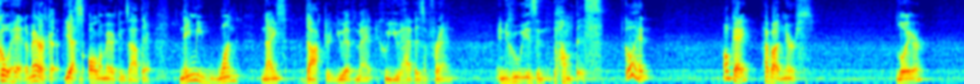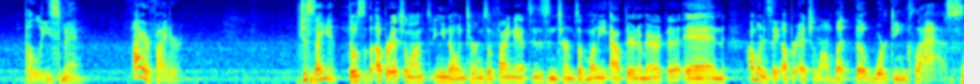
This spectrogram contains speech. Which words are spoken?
Go ahead, America. Yes, all Americans out there. Name me one nice doctor you have met who you have as a friend and who isn't pompous. Go ahead. Okay, how about nurse? Lawyer? Policeman? Firefighter? Just saying. Those are the upper echelon, you know, in terms of finances, in terms of money out there in America. And I wouldn't say upper echelon, but the working class.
